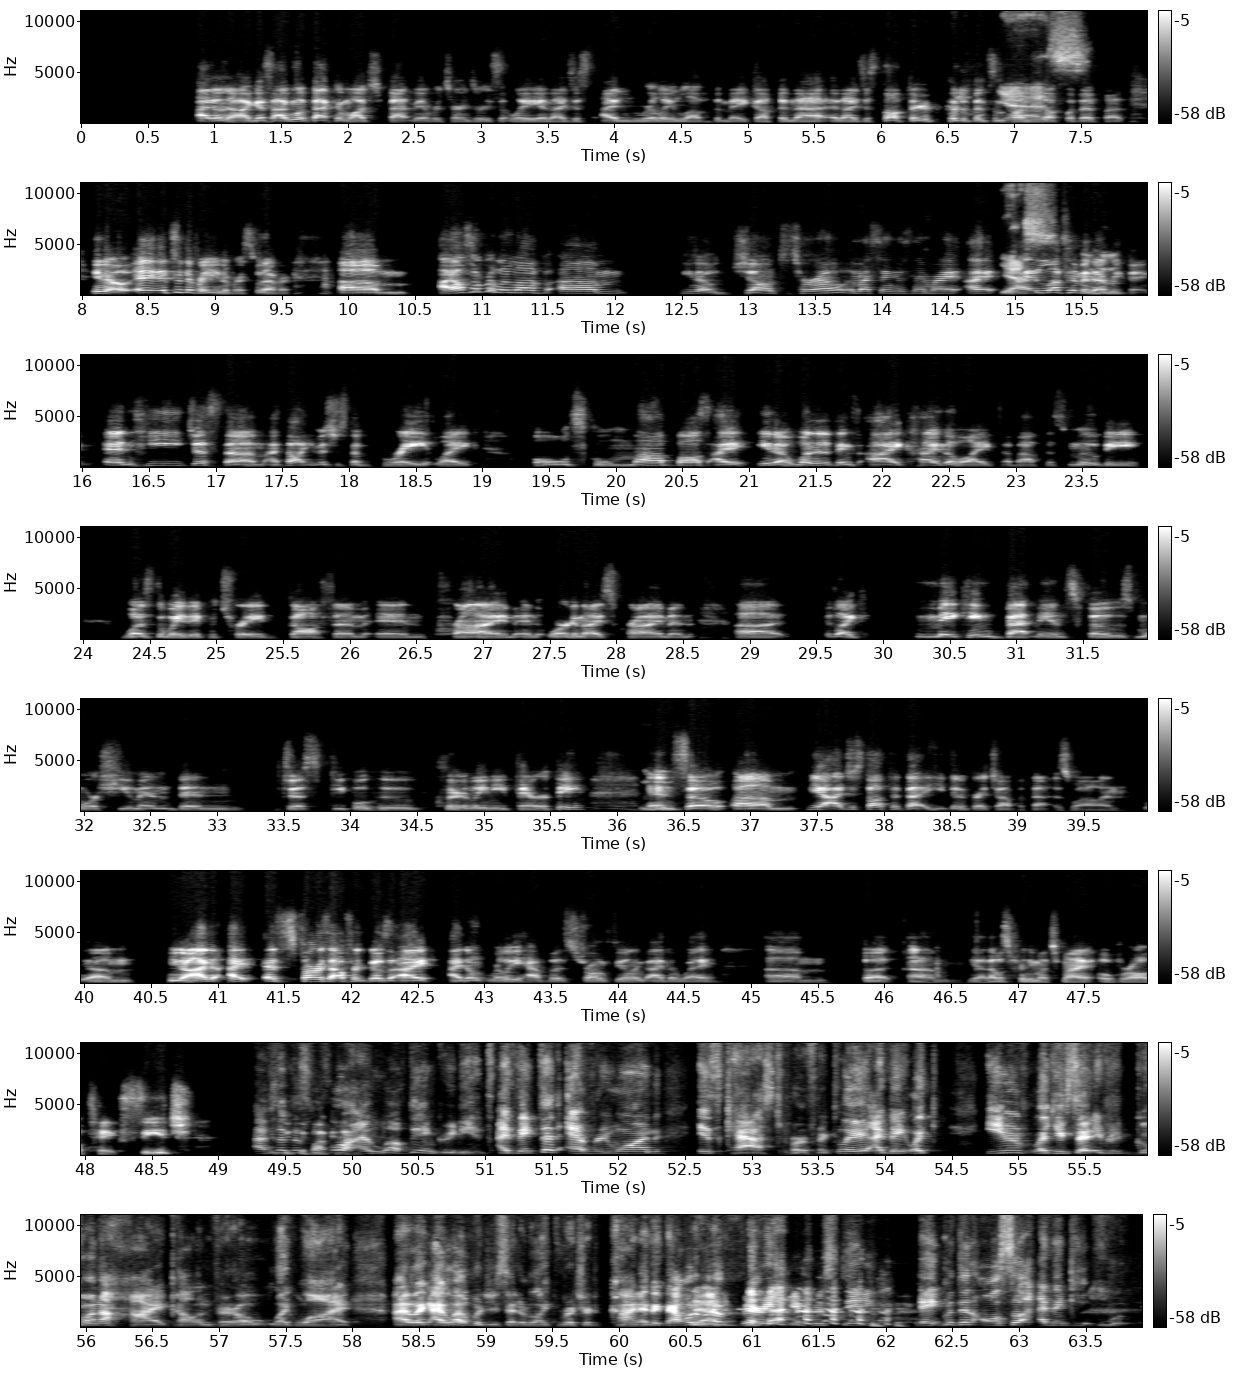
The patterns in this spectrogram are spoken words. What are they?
I don't know. I guess I went back and watched Batman Returns recently, and I just I really loved the makeup in that, and I just thought there could have been some fun stuff with it, but you know, it- it's a different universe, whatever. Um, I also really love um, you know, John Turturro. Am I saying his name right? I I love him in Mhm. everything, and he just um, I thought he was just a great like old school mob boss. I you know, one of the things I kind of liked about this movie was the way they portrayed Gotham and crime and organized crime and uh like making Batman's foes more human than just people who clearly need therapy. Mhm. And so um yeah, I just thought that that he did a great job with that as well. And um you know, I, I as far as Alfred goes, I I don't really have a strong feeling either way. Um but um yeah, that was pretty much my overall take. Siege. I've said this before. I love the ingredients. I think that everyone is cast perfectly. I think like even like you said, if you're going to hide Colin Farrell, like why? I like I love what you said of like Richard Kind. I think that would have been a very interesting take. But then also, I think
